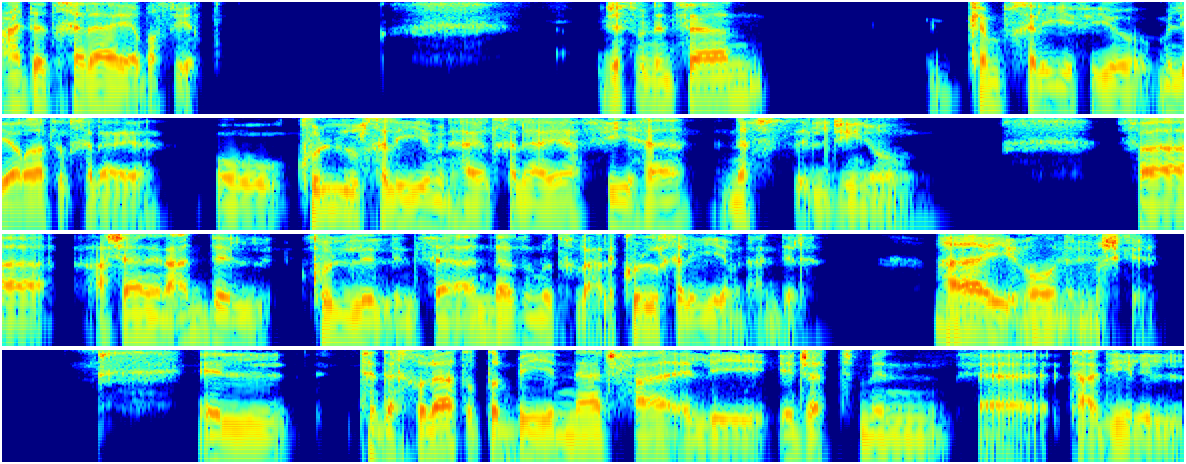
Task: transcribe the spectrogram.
عدد خلايا بسيط. جسم الإنسان كم خلية فيه؟ مليارات الخلايا. وكل خلية من هاي الخلايا فيها نفس الجينوم. فعشان نعدل كل الإنسان لازم ندخل على كل خلية ونعدلها هاي هون المشكلة. التدخلات الطبية الناجحة اللي إجت من آه، تعديل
